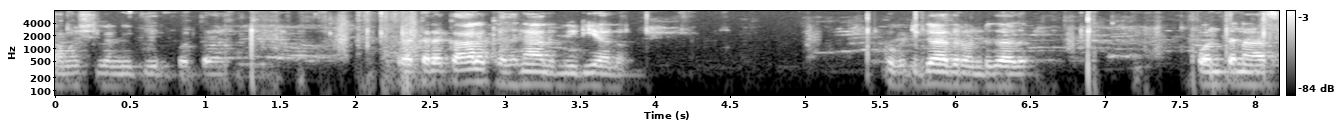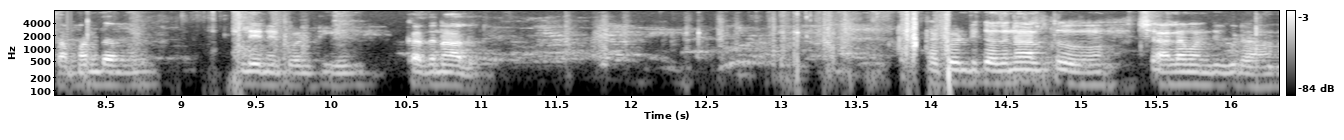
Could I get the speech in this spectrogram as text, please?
సమస్యలన్నీ తీరిపోతాయి. రకరకాల కథనాలు మీడియాలో. ఒకటి గాదు, 2 గాదు. పొంతన సంబంధం లేనటువంటి కథనాలు. అటువంటి కథనాలతో చాలామంది గూడా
